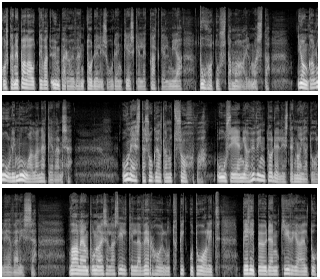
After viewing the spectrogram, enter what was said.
koska ne palauttivat ympäröivän todellisuuden keskelle katkelmia tuhotusta maailmasta, jonka luuli muualla näkevänsä. Unesta sukeltanut sohva, uusien ja hyvin todellisten nojatuolien välissä, vaaleanpunaisella silkillä verhoillut pikkutuolit, pelipöydän kirjailtu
